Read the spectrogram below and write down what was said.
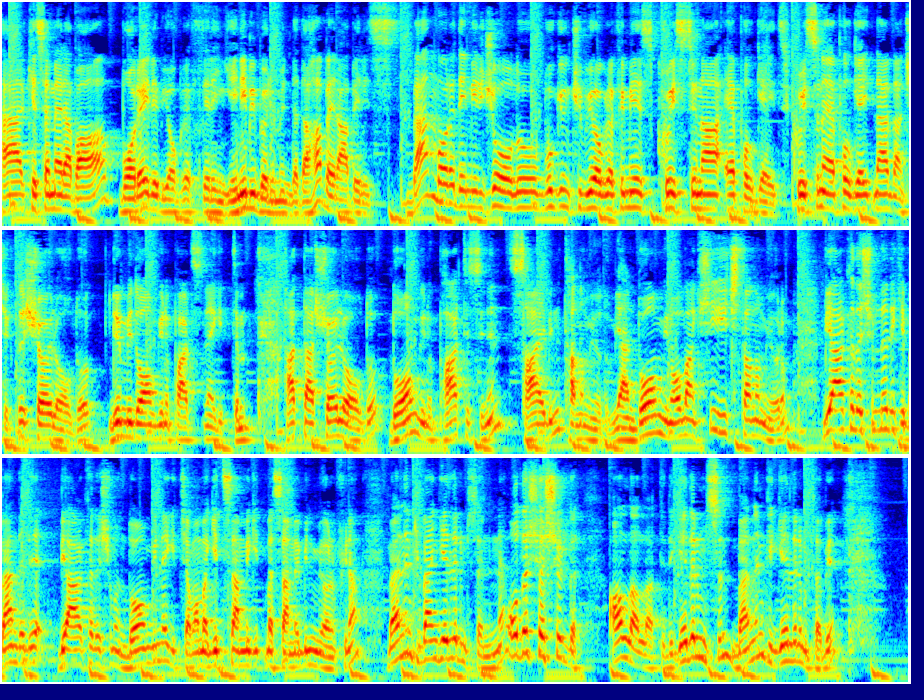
Herkese merhaba. Bora ile biyografilerin yeni bir bölümünde daha beraberiz. Ben Bora Demircioğlu. Bugünkü biyografimiz Christina Applegate. Christina Applegate nereden çıktı? Şöyle oldu. Dün bir doğum günü partisine gittim. Hatta şöyle oldu. Doğum günü partisinin sahibini tanımıyordum. Yani doğum günü olan kişiyi hiç tanımıyorum. Bir arkadaşım dedi ki ben dedi bir arkadaşımın doğum gününe gideceğim ama gitsem mi gitmesem mi bilmiyorum filan. Ben dedim ki ben gelirim seninle. O da şaşırdı. Allah Allah dedi gelir misin? Ben dedim ki gelirim tabii.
